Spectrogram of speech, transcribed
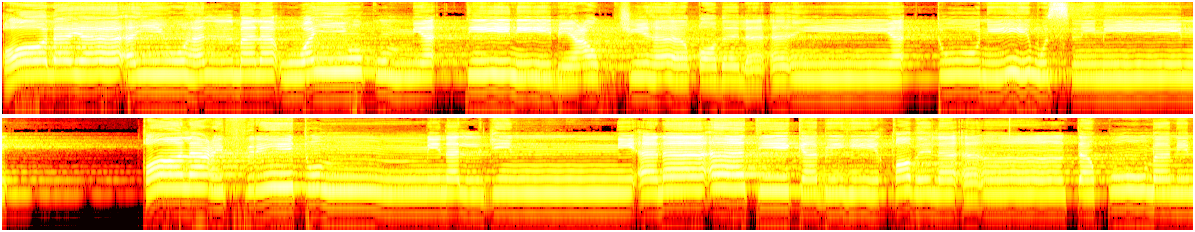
قال يا أيها الملأ ويكم يأتي ياتيني بعرشها قبل أن يأتوني مسلمين. قال عفريت من الجن أنا آتيك به قبل أن تقوم من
